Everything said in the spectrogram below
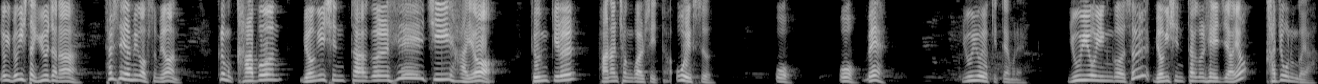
여기 명의신탁 유효잖아. 탈세 혐의가 없으면. 그러면 갑은 명의신탁을 해지하여 등기를 반환 청구할 수 있다. OX. O. O. 왜? 유효였기 때문에. 유효인 것을 명의신탁을 해지하여 가져오는 거야.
